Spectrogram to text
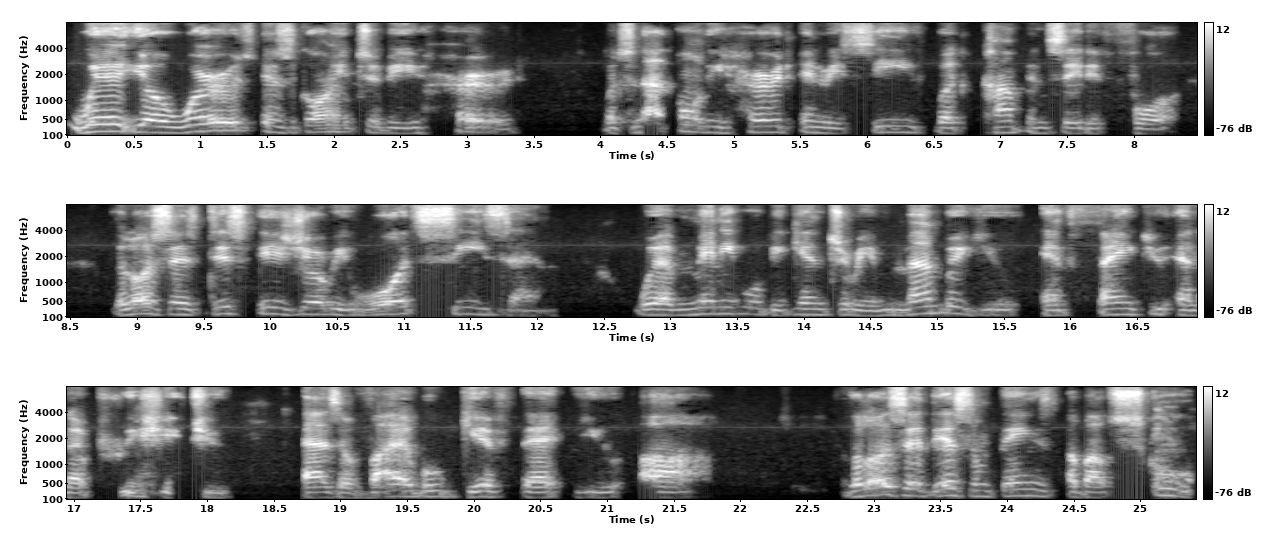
where your words is going to be heard, but it's not only heard and received, but compensated for. The Lord says, This is your reward season where many will begin to remember you and thank you and appreciate you as a viable gift that you are. The Lord said there's some things about school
